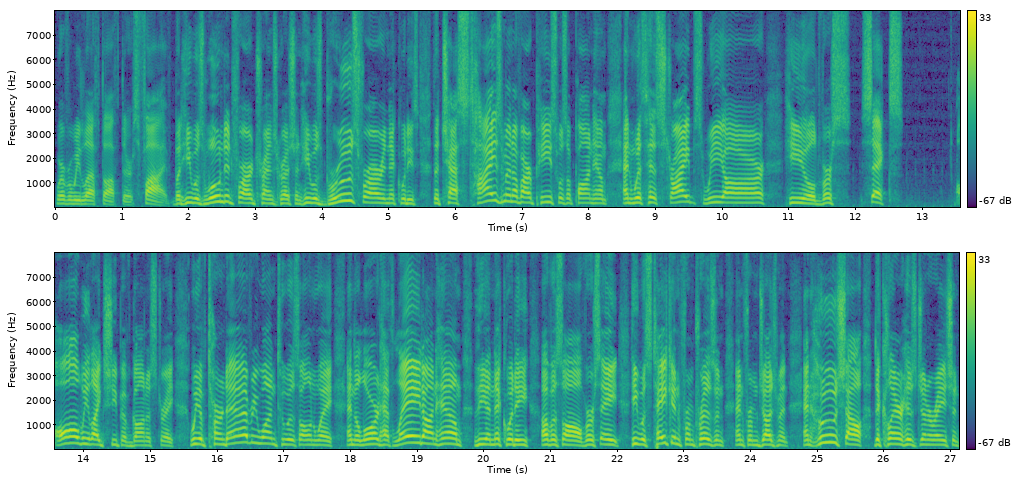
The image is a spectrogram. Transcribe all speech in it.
wherever we left off, there's five. But he was wounded for our transgression, he was bruised for our iniquities. The chastisement of our peace was upon him, and with his stripes we are healed. Verse 6 all we like sheep have gone astray. We have turned everyone to his own way, and the Lord hath laid on him the iniquity of us all. Verse 8 He was taken from prison and from judgment, and who shall declare his generation?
